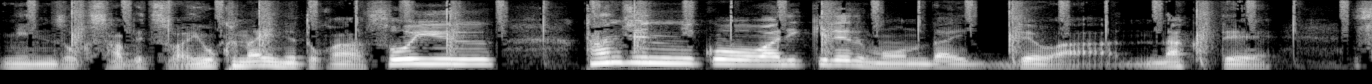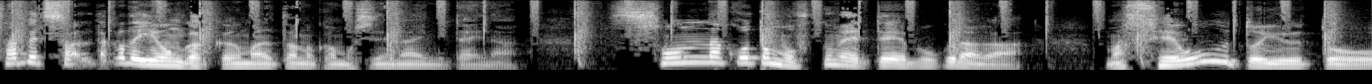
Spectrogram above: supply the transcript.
民族差別は良くないねとか、そういう単純にこう割り切れる問題ではなくて、差別されたからいい音楽が生まれたのかもしれないみたいな、そんなことも含めて僕らが、まあ、背負うというと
